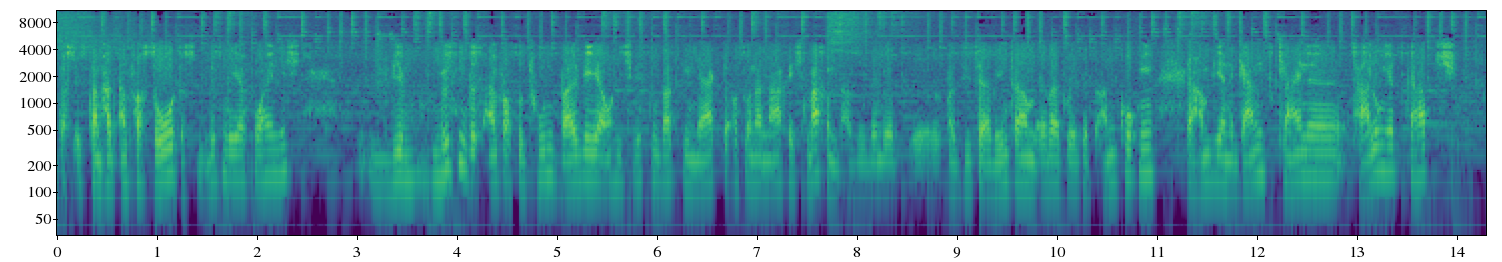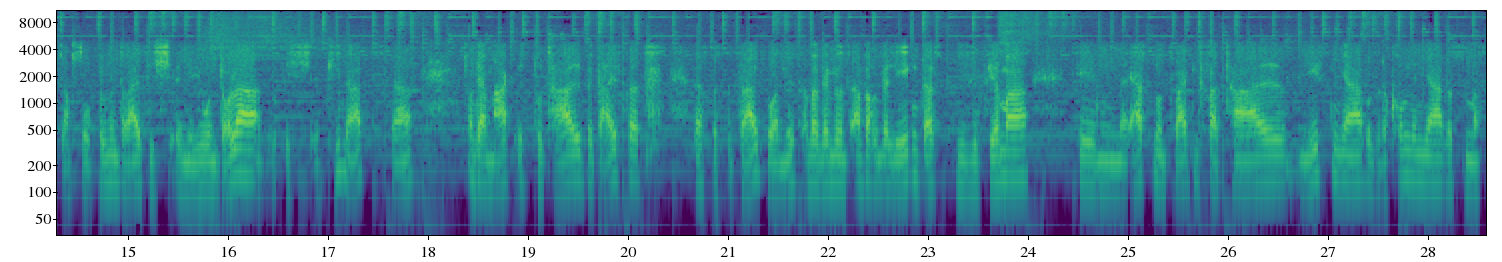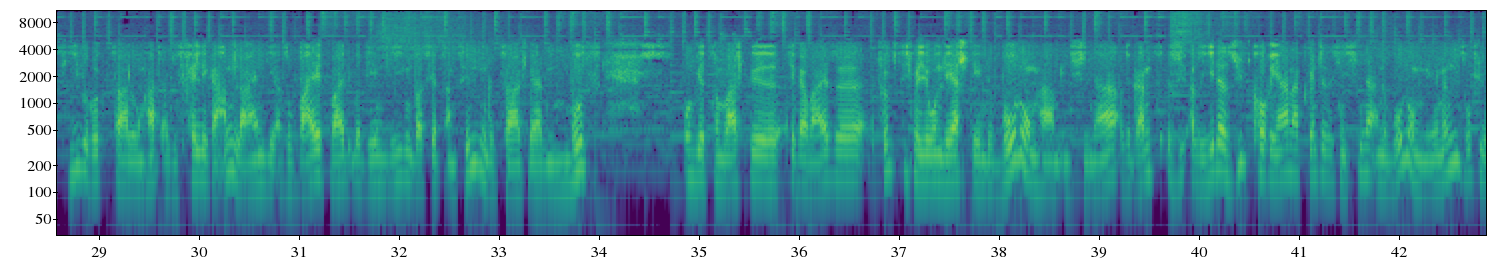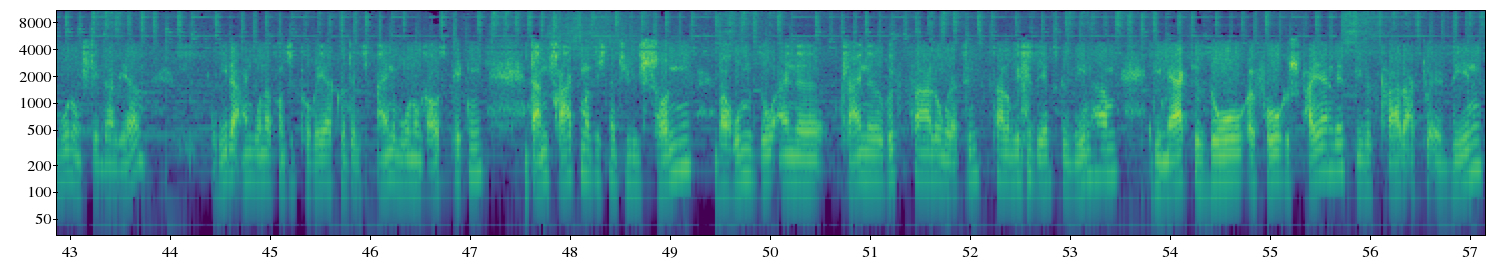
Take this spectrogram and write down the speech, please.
Das ist dann halt einfach so, das wissen wir ja vorher nicht wir müssen das einfach so tun, weil wir ja auch nicht wissen, was die Märkte aus so einer Nachricht machen. Also wenn wir jetzt, äh, was Sie es ja erwähnt haben, Evergrade jetzt angucken, da haben wir eine ganz kleine Zahlung jetzt gehabt. Ich glaube so 35 Millionen Dollar, also wirklich Peanuts. Ja. Und der Markt ist total begeistert, dass das bezahlt worden ist. Aber wenn wir uns einfach überlegen, dass diese Firma im ersten und zweiten Quartal nächsten Jahres oder kommenden Jahres massive Rückzahlungen hat, also fällige Anleihen, die also weit, weit über dem liegen, was jetzt an Zinsen gezahlt werden muss, und wir zum Beispiel richtigerweise 50 Millionen leerstehende Wohnungen haben in China, also ganz, also jeder Südkoreaner könnte sich in China eine Wohnung nehmen, so viele Wohnungen stehen da leer. Jeder Einwohner von Südkorea könnte sich eine Wohnung rauspicken. Dann fragt man sich natürlich schon, warum so eine kleine Rückzahlung oder Zinszahlung, wie wir sie jetzt gesehen haben, die Märkte so euphorisch feiern lässt, wie wir es gerade aktuell sehen.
